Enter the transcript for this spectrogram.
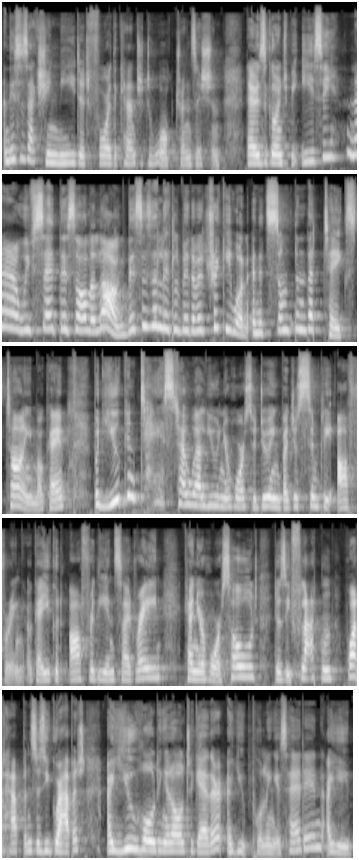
And this is actually needed for the canter to walk transition. Now, is it going to be easy? No, we've said this all along. This is a little bit of a tricky one, and it's something that takes time, okay? But you can test how well you and your horse are doing by just simply offering, okay? You could offer the inside rein. Can your horse hold? Does he flatten? What happens? Does he grab it? Are you holding it all together? Are you pulling his head in? Are you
